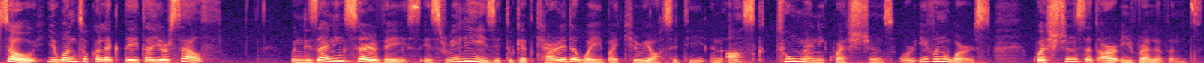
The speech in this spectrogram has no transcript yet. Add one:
So, you want to collect data yourself? When designing surveys, it's really easy to get carried away by curiosity and ask too many questions, or even worse, questions that are irrelevant.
